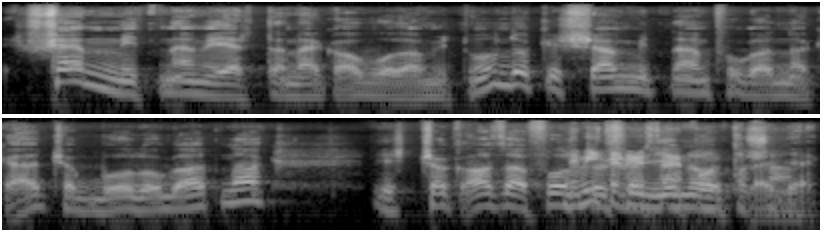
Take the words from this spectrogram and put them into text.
semmit nem értenek abból, amit mondok, és semmit nem fogadnak el, csak bólogatnak, és csak az a fontos, hogy én ott pontosan? legyek.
